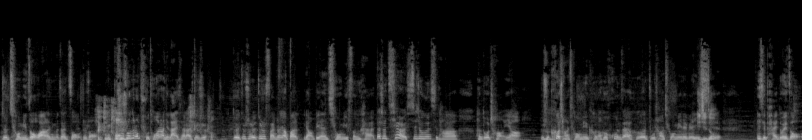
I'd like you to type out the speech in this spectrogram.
就是球迷走完了你们再走，这种不是说那种普通的让你拦下来，就是。对，就是就是，反正要把两边球迷分开。但是切尔西就跟其他很多场一样，就是客场球迷可能会混在和主场球迷那边一起走，一起排队走。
